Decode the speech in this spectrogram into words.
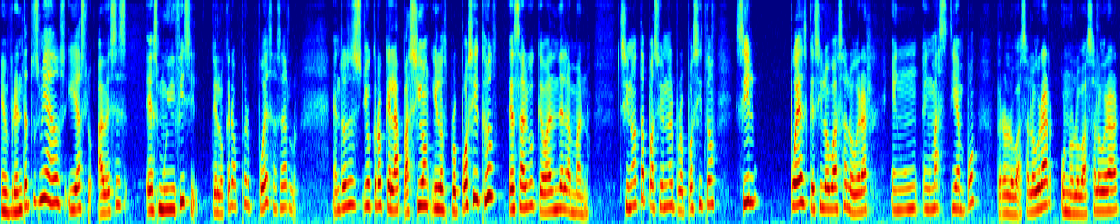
enfrenta tus miedos y hazlo. A veces es muy difícil, te lo creo, pero puedes hacerlo. Entonces yo creo que la pasión y los propósitos es algo que van de la mano. Si no te apasiona el propósito, sí puedes que sí lo vas a lograr en, un, en más tiempo, pero lo vas a lograr o no lo vas a lograr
